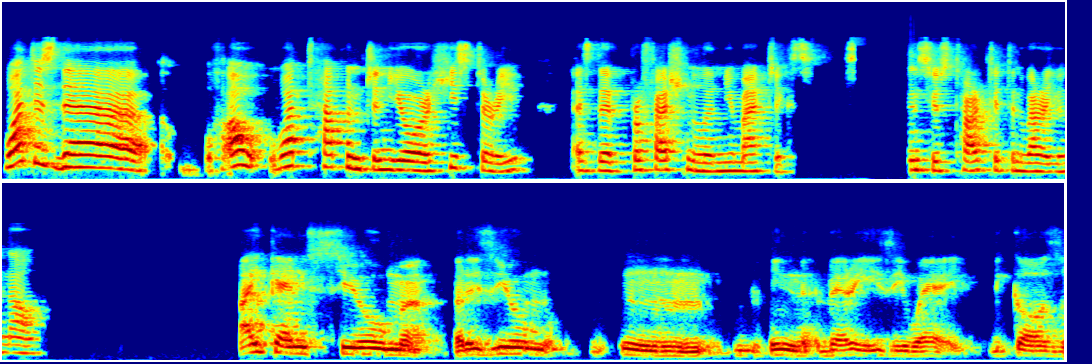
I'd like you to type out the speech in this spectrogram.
what is the how what happened in your history as the professional in pneumatics since you started, and where are you now? I can assume resume mm, in a very easy way because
